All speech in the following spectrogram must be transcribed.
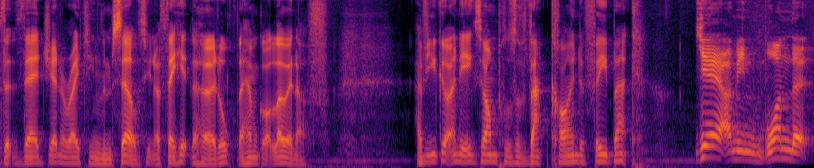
that they're generating themselves. You know, if they hit the hurdle, they haven't got low enough. Have you got any examples of that kind of feedback? Yeah, I mean, one that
